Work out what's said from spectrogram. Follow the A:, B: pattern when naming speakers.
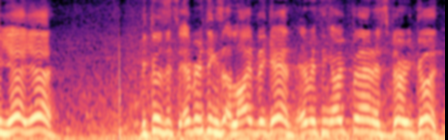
A: yeah, yeah. Because it's everything's alive again. Everything open. It's very good.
